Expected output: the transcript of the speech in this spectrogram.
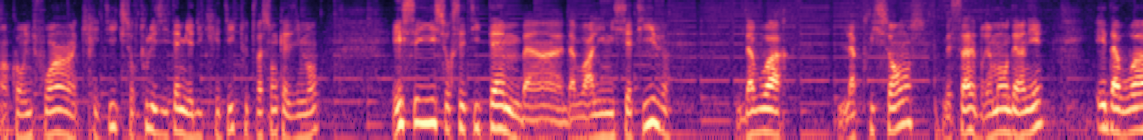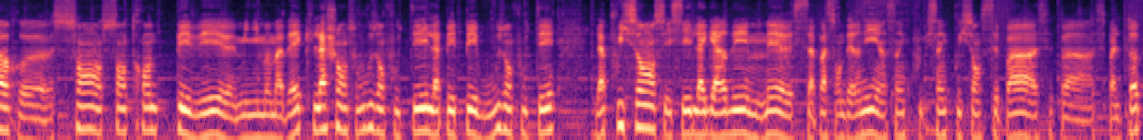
Encore une fois, critique. Sur tous les items, il y a du critique, de toute façon, quasiment. Essayez sur cet item ben, d'avoir l'initiative, d'avoir la puissance, mais ça vraiment en dernier, et d'avoir 100, 130 PV minimum avec. La chance, vous vous en foutez, la PP, vous vous en foutez. La puissance, essayez de la garder, mais euh, ça passe en dernier. Hein, 5, 5 puissance, c'est pas, pas, pas le top.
